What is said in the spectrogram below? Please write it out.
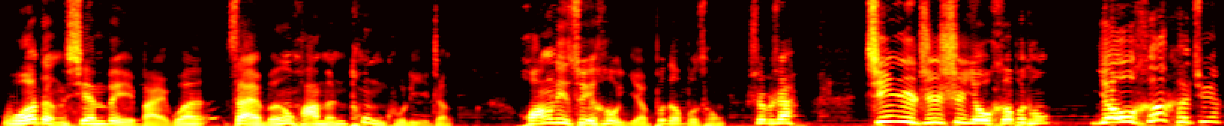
我等先辈百官在文华门痛哭力争，皇帝最后也不得不从，是不是？今日之事有何不同？有何可惧啊？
